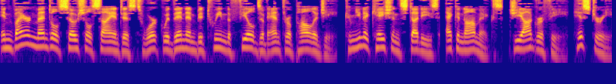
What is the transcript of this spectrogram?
Environmental social scientists work within and between the fields of anthropology, communication studies, economics, geography, history,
